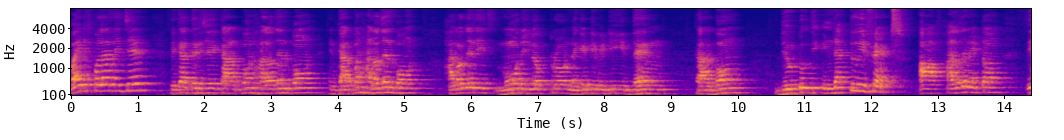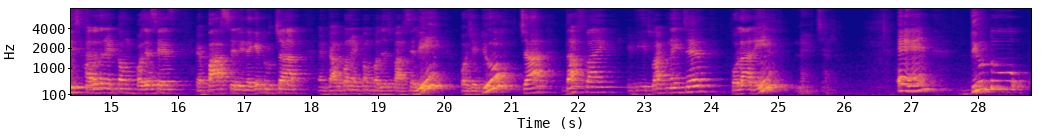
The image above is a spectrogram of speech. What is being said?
Why it is polar nature? Because there is a carbon halogen bond. and carbon halogen bond, halogen is more electronegativity than carbon due to the inductive effect of halogen atom. This halogen atom possesses a partially negative charge and carbon atom possesses partially positive charge. That's why it is what nature? Polar in nature. And due to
